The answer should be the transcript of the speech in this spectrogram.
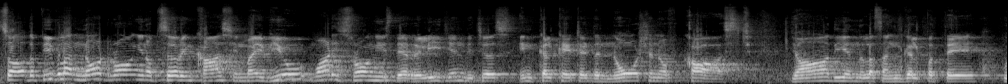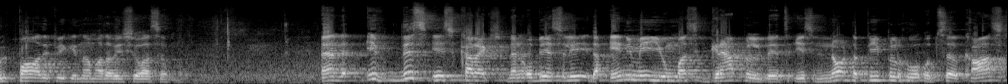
So the people are not wrong in observing caste. In my view, what is wrong is their religion, which has inculcated the notion of caste. ജാതി എന്നുള്ള സങ്കല്പത്തെ ഉൽപ്പാദിപ്പിക്കുന്ന മതവിശ്വാസം And if this is correct, then obviously the enemy you must grapple with is not the people who observe caste,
